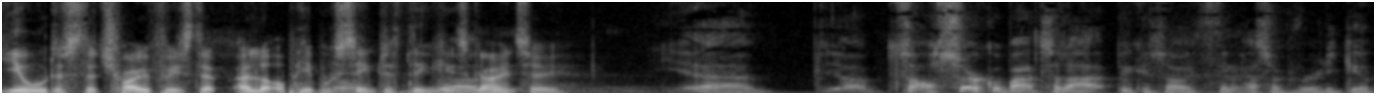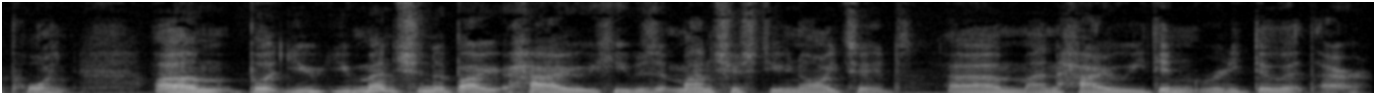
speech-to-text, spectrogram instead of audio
yield us the trophies that a lot of people Well, seem to think you, it's um, going to. uh, yeah, so I'll circle back to that because I think that's a really good point. Um, but you, you mentioned about how he was at Manchester United um, and how he didn't really do it there.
